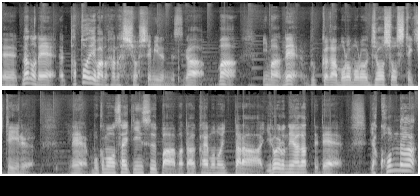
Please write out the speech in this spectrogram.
えー、なので、例えばの話をしてみるんですが、まあ、今ね、物価がもろもろ上昇してきている。ね、僕も最近スーパーまた買い物行ったらいろいろ値上がってて、いや、こんな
